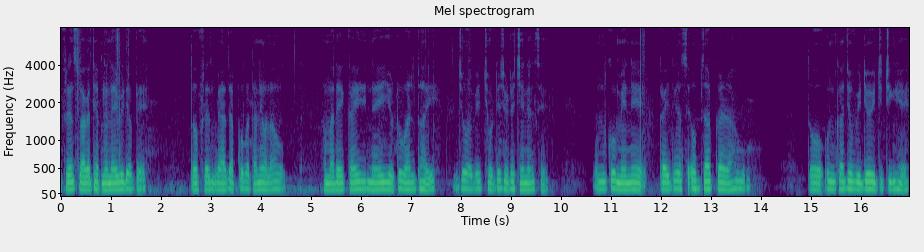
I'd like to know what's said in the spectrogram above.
फ्रेंड्स, स्वागत है अपने नए वीडियो पे। तो फ्रेंड्स, मैं आज आपको बताने वाला हूँ हमारे कई नए यूट्यूबर्स भाई जो अभी छोटे छोटे चैनल्स हैं। उनको मैंने कई दिनों से ऑब्ज़र्व कर रहा हूँ। तो उनका जो वीडियो एडिटिंग है,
